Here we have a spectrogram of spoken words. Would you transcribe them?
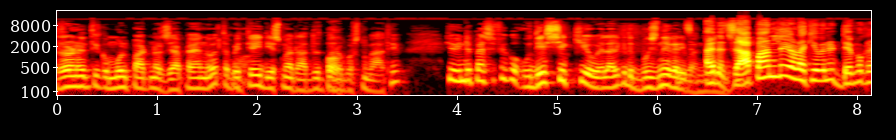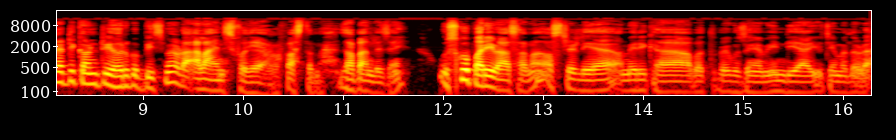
रणनीतिको मूल पार्टनर जापान हो। तपाईँ त्यही देशमा राजदूत भएर बस्नु भएको थियो। यो इन्डो पेसिफिकको उद्देश्य के हो? यसलाई अलिकति बुझ्ने गरी भन्नु होइन जापानले एउटा के भने डेमोक्रेटिक कन्ट्रीहरूको बिचमा एउटा अलायन्स खोजेको हो वास्तवमा। जापानले चाहिँ उसको परिभाषामा अस्ट्रेलिया अमेरिका अब तपाईँको चाहिँ अब इन्डिया यो चाहिँ मतलब एउटा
